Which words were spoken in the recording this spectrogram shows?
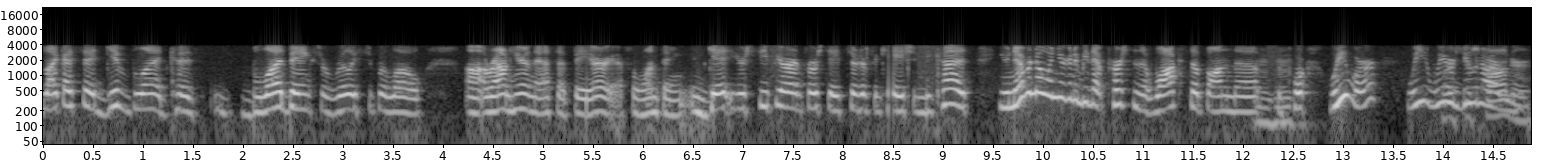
like I said, give blood cuz blood banks are really super low. Uh, around here in the SF Bay area, for one thing, and get your CPR and first aid certification because you never know when you're going to be that person that walks up on the Mhm. support. We were, we we were doing responder.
